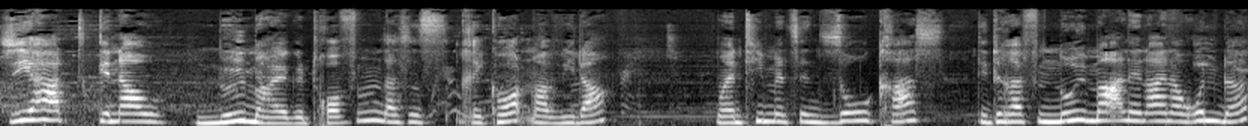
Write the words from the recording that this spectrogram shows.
Sie hat genau nullmal getroffen. Das ist Rekord mal wieder. Mein Teammates sind so krass. Die treffen null Mal in einer Runde.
